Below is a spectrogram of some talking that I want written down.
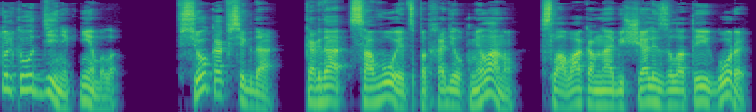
Только вот денег не было. Все как всегда. Когда Савоец подходил к Милану, словакам наобещали золотые горы,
